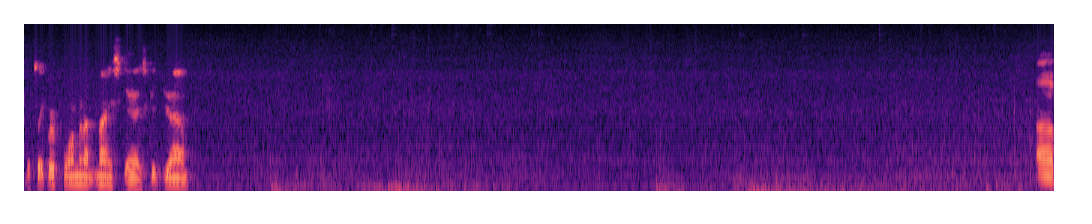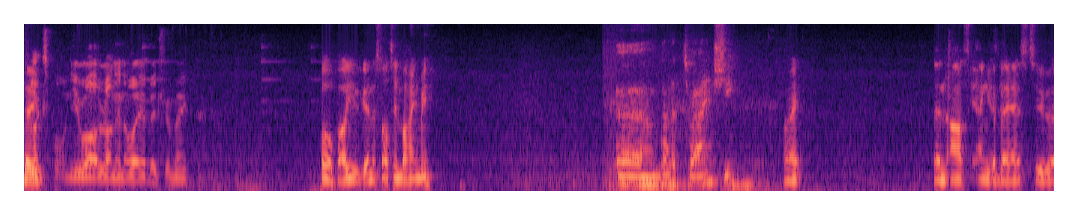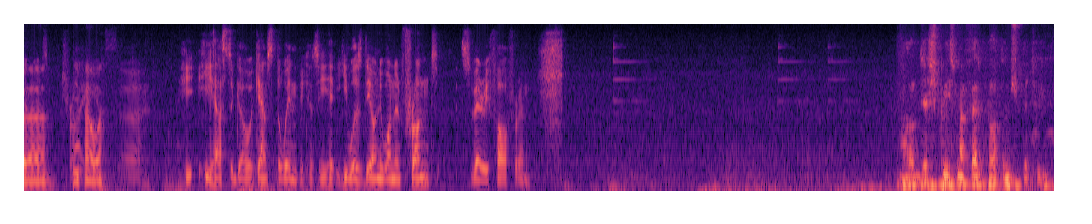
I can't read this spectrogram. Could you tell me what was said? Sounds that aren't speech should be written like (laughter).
Looks like we're forming up nice, guys. Good job. Uh, Hey. Black Spawn, you are running away a bit from me. Bob, are you gonna slot in behind me? Uh, I'm gonna try and see. Alright. Then ask Yeah, Anger Bears to uh, Trying depower. Is, he he has to go against the wind because he he was the only one in front. It's very far for him. I'll just squeeze my fat bottoms between.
